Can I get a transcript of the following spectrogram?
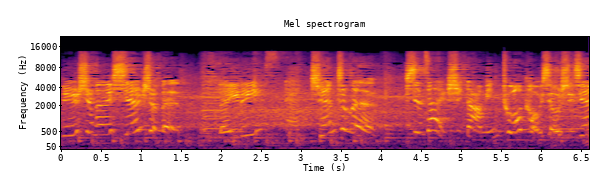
女士们、先生们，Ladies and Gentlemen，现在是大明脱口秀时间，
